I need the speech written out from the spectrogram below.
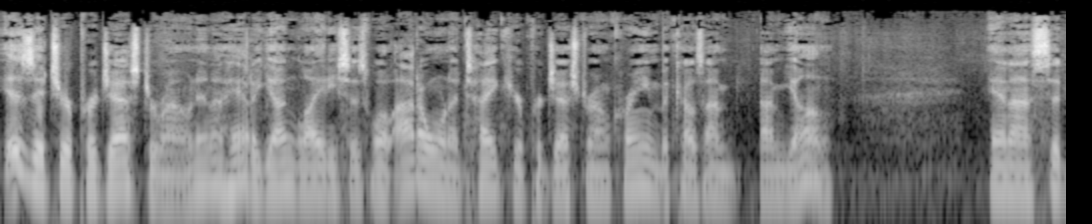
Is it your progesterone? And I had a young lady says, well, I don't want to take your progesterone cream because I'm I'm young. And I said,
